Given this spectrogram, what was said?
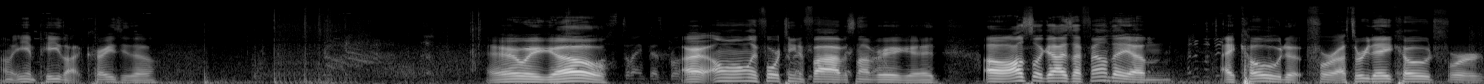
I'm EMP like crazy though. There we go. Alright, I'm only 14 to 5. It's not very good. Oh, also, guys, I found a um a code for a three-day code for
